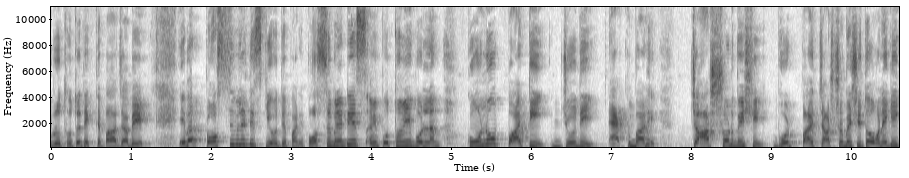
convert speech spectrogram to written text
গ্রোথ হতে দেখতে পাওয়া যাবে। এবার পসিবিলিটিস কি হতে পারে? পসিবিলিটিস আমি প্রথমেই বললাম কোনো পার্টি যদি একবারে চারশোর বেশি ভোট পায়। চারশো বেশি তো অনেকেই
